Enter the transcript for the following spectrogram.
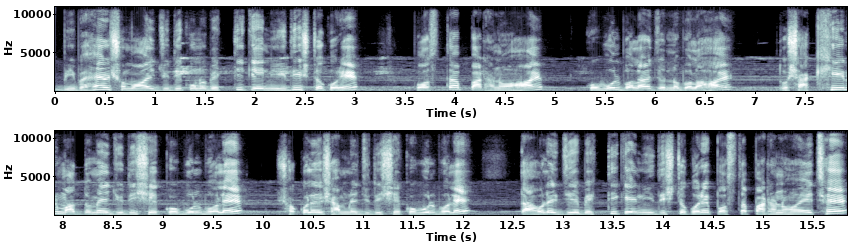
বিবাহের সময় যদি কোনো ব্যক্তিকে নির্দিষ্ট করে প্রস্তাব পাঠানো হয়, কবুল বলার জন্য বলা হয়, তো সাক্ষীর মাধ্যমে যদি সে কবুল বলে, সকলের সামনে যদি সে কবুল বলে, তাহলে যে ব্যক্তিকে নির্দিষ্ট করে প্রস্তাব পাঠানো হয়েছে,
